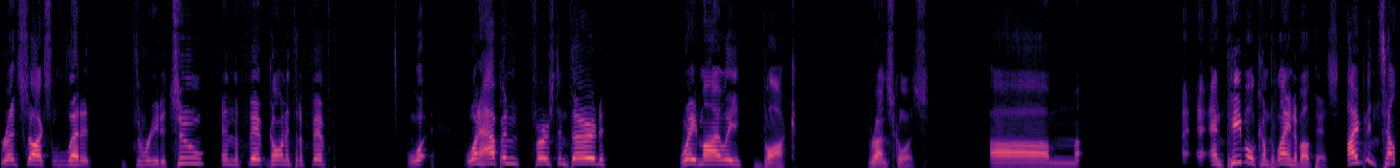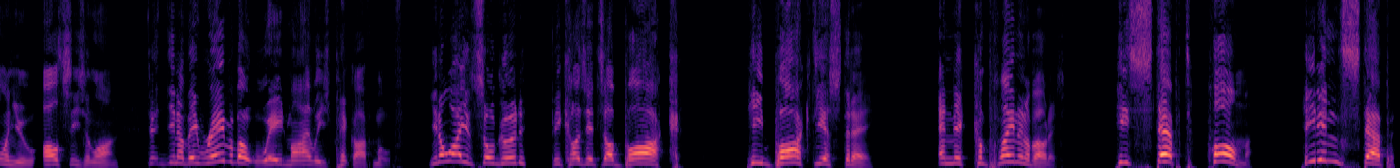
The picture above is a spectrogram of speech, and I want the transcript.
Red Sox led it three to two in the fifth, going into the fifth. What? What happened? First and third, Wade Miley, balk. Run scores. Um, and people complain about this. I've been telling you all season long. You know, they rave about Wade Miley's pickoff move. You know why it's so good? Because it's a balk. He balked yesterday. And they're complaining about it. He stepped home. He didn't step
